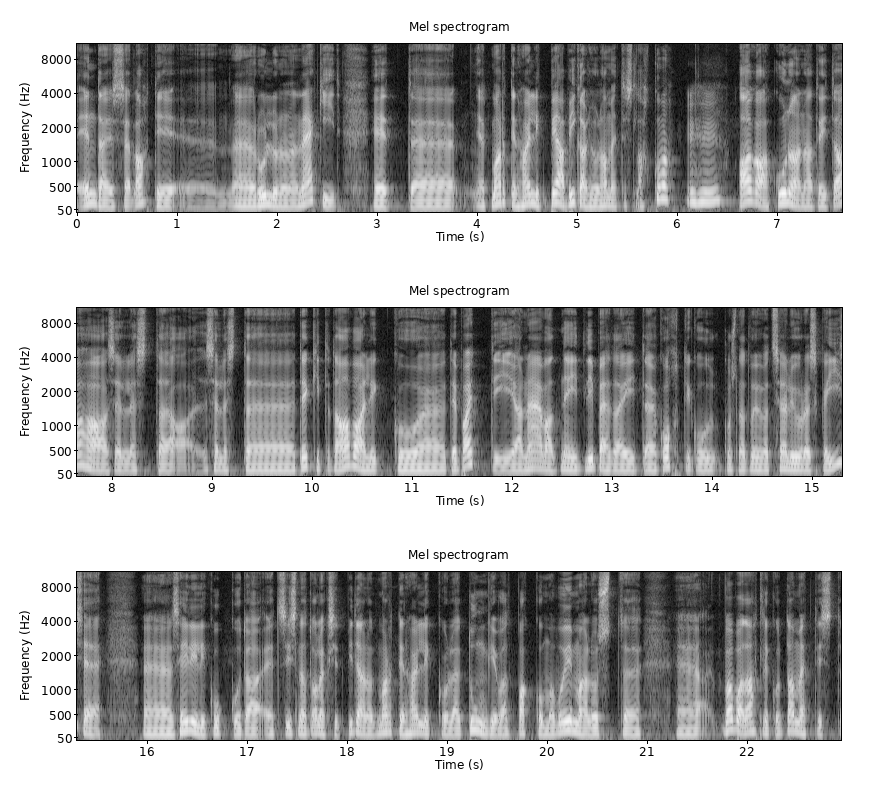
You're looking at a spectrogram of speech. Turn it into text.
enda ees lahti rullununa nägid. et, et Martin Hallik peab igal juhul ametist lahkuma mm. -hmm. aga kuna nad ei taha sellest, sellest tekitada avalikku debatti ja näevad neid libedaid mõningaid äh, kohti, kus nad võivad sealjuures ka ise äh, selili kukkuda, et siis nad oleksid pidanud Martin Hallikule tungivalt pakkuma võimalust äh, vabatahtlikult ametist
